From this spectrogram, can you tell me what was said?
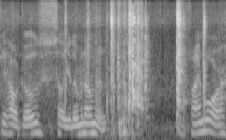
See how it goes. Sell you aluminum and find more.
